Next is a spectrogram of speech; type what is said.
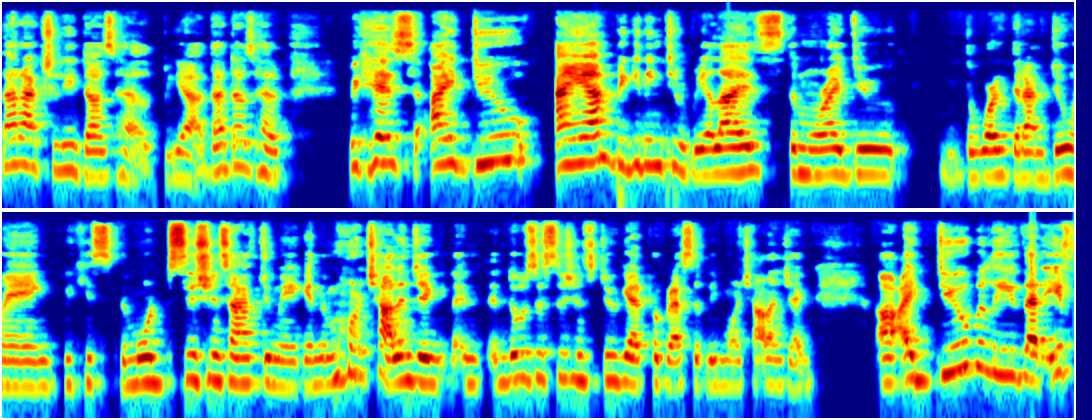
That actually does help. Yeah, that does help because I do, I am beginning to realize the more I do the work that I'm doing, because the more decisions I have to make and the more challenging, and, and those decisions do get progressively more challenging. Uh, I do believe that if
